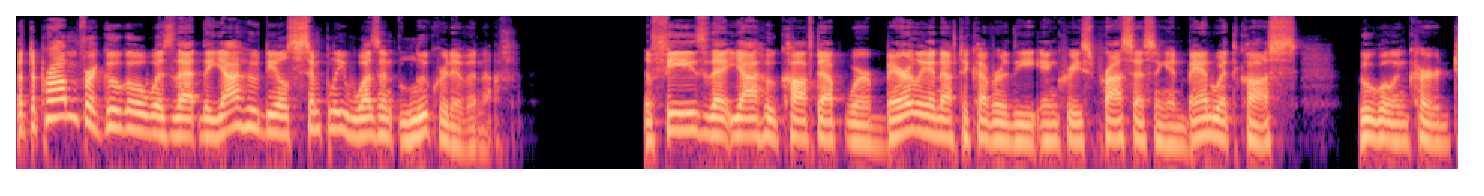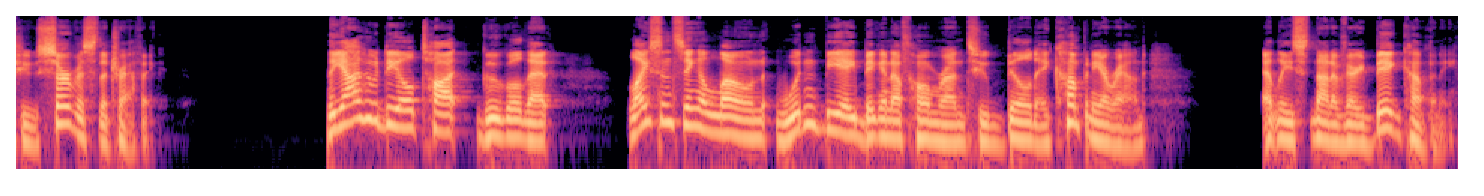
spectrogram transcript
But the problem for Google was that the Yahoo deal simply wasn't lucrative enough. The fees that Yahoo coughed up were barely enough to cover the increased processing and bandwidth costs Google incurred to service the traffic. The Yahoo deal taught Google that licensing alone wouldn't be a big enough home run to build a company around, at least not a very big company.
